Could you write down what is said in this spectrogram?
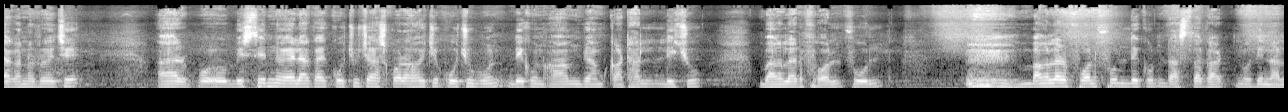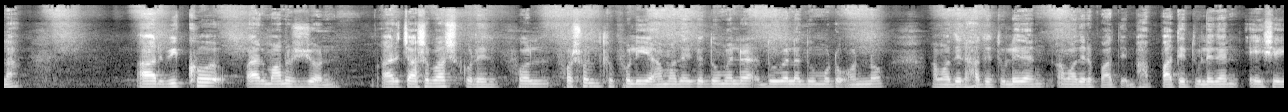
লাগানো রয়েছে। আর বিস্তীর্ণ এলাকায় কচু চাষ করা হয়েছে, কচু বন। দেখুন আম, জাম, কাঁঠাল, লিচু, বাংলার ফল, ফুল। বাংলার ফল, ফুল দেখুন, রাস্তাঘাট নদী নালা আর বৃক্ষ আর মানুষজন আর চাষবাস করে ফল, ফসল তো ফলিয়ে আমাদেরকে দুবেলা দুবেলা, দুমুঠো অন্ন আমাদের হাতে তুলে দেন, আমাদের পাতে পাতে তুলে দেন। এই সেই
